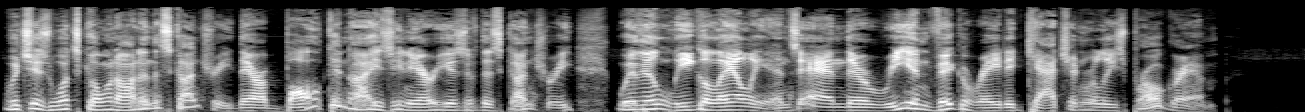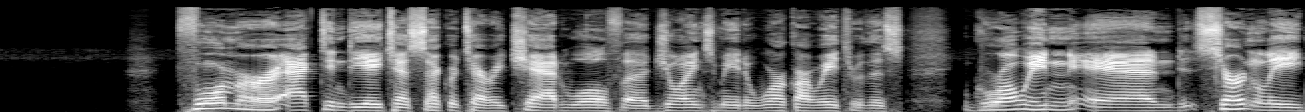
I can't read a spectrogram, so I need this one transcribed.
which is what's going on in this country. They are balkanizing areas of this country with illegal aliens and their reinvigorated catch and release program. Former acting DHS Secretary Chad Wolf uh, joins me to work our way through this growing and certainly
